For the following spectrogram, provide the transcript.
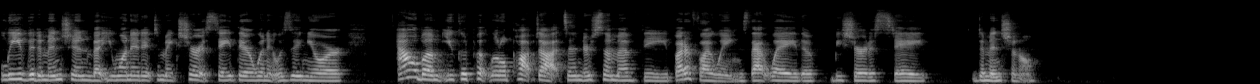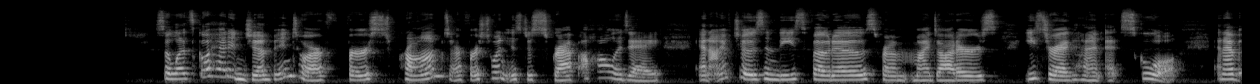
leave the dimension but you wanted it to make sure it stayed there when it was in your album, you could put little pop dots under some of the butterfly wings. That way they'll be sure to stay dimensional. So let's go ahead and jump into our first prompt. Our first one is to scrap a holiday. And I've chosen these photos from my daughter's Easter egg hunt at school. And I've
